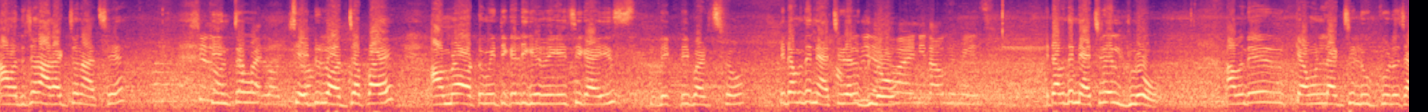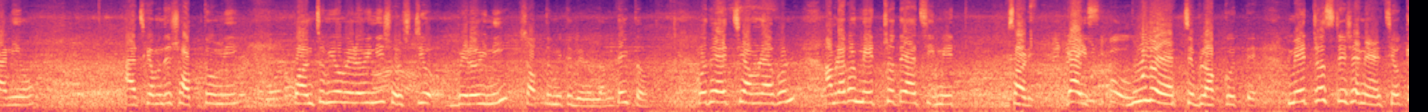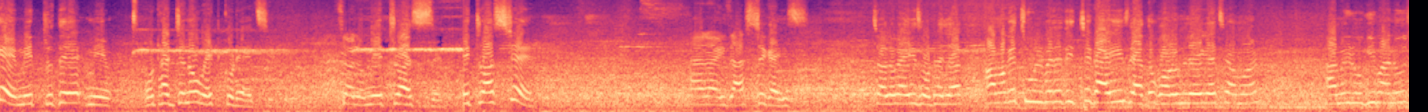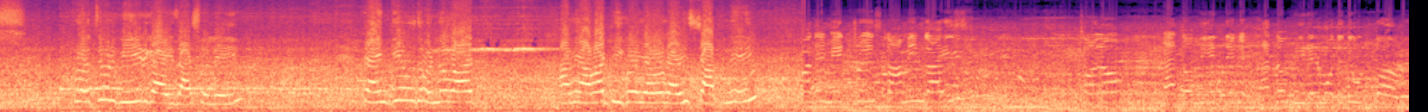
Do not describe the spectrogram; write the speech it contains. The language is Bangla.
আমাদের জন্য আর একজন আছে কিন্তু। সে একটু লজ্জা পায়। আমরা অটোমেটিক্যালি ঘেমে গেছি গাইজ দেখতেই পারছ। এটা আমাদের ন্যাচারাল গ্লো হয়নি তাও ঘেমে এটা আমাদের ন্যাচারাল গ্লো আমাদের কেমন লাগছে লুকগুলো জানিও। আজকে আমাদের সপ্তমী, পঞ্চমীও বেরোয়নি, ষষ্ঠীও বেরোয়নি, সপ্তমীতে বেরোলাম, তাই তো? কোথায় যাচ্ছি আমরা এখন? আমরা এখন মেট্রোতে আছি, মেট সরি গাইস ভুল হয়ে যাচ্ছে ব্লক করতে। মেট্রো স্টেশনে আছি ওকে মেট্রোতে ওঠার জন্য ওয়েট করে আছি। চলো, মেট্রো আসছে। মেট্রো আসছে? হ্যাঁ গাইজ আসছে গাইজ চলো গাইজ ওঠা যাক। আমাকে চুল বেঁধে দিচ্ছে গাইজ এত গরম লেগে গেছে আমার। আমি রুগী মানুষ। প্রচুর ভিড় গাইজ আসলেই। থ্যাংক ইউ ধন্যবাদ। আমি আবার ঠিক হয়ে যাব গাইজ চাপ নেই। আমাদের মেট্রো ইজ কামিং গাইস চলো, এত ভিড় দেখে, এত ভিড়ের মধ্যে দিয়ে উঠতে হবে।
